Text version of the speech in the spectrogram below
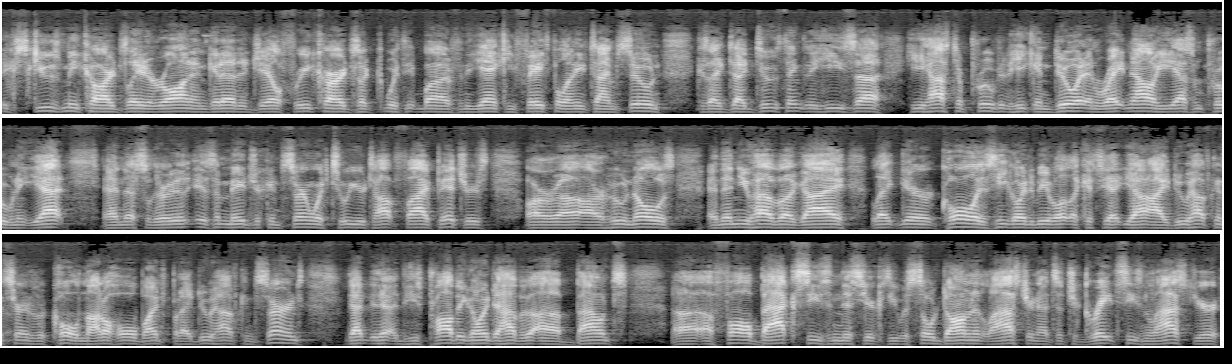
excuse me cards later on and get out of jail free cards with uh, from the Yankee faithful anytime soon because I, I, do think that he's uh, he has to prove that he can do it and right now he hasn't proven it yet. And uh, so there is a major concern with two of your top five pitchers are uh, are who knows? And then you have a guy like Gerrit Cole is he going to be able like I said yeah I do have concerns with Cole not a whole bunch but I do have concerns that, that he's probably going to have a, a bounce uh, a fall back season this year because he was so dominant last year and had such a great season last year.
